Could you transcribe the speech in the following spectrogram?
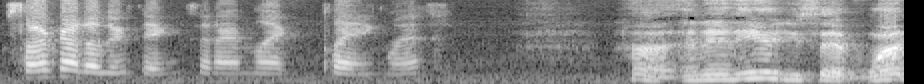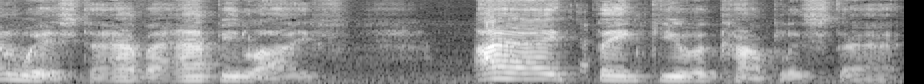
so I've got other things that I'm like playing with. Huh. And then here you said one wish to have a happy life. I think you've accomplished that.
